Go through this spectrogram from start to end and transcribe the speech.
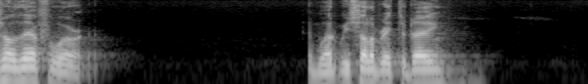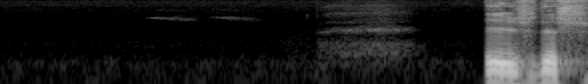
So, therefore, what we celebrate today is this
